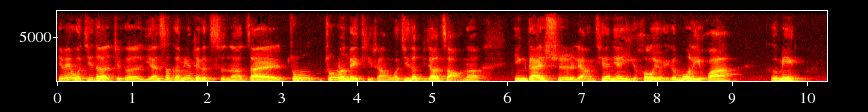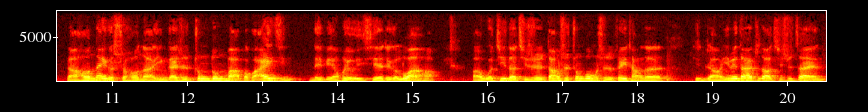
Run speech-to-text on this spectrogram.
因为我记得这个颜色革命这个词呢，在中中文媒体上，我记得比较早呢，应该是两千年以后有一个茉莉花革命，然后那个时候呢，应该是中东吧，包括埃及那边会有一些这个乱哈，啊，我记得其实当时中共是非常的紧张，因为大家知道，其实，在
